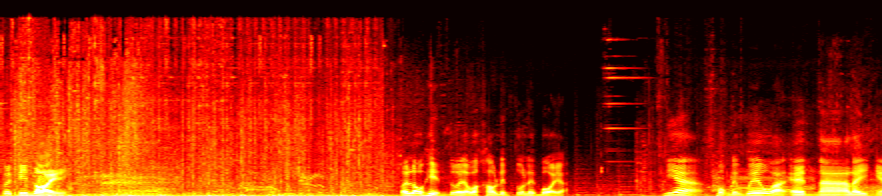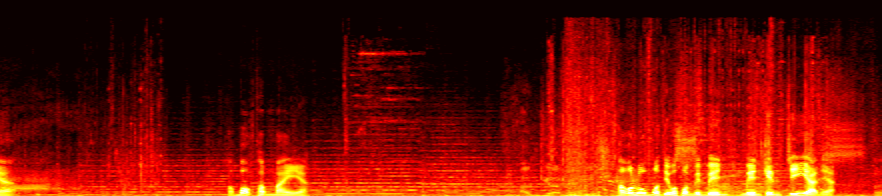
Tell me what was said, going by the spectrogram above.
ช่วยพี่หน่อยเฮ้ยเราเห็นด้วยแต่ว่าเขาเล่นตัวอะไรบ่อยอะเนี่ยบอกเลเวลอะแอนนาอะไรอย่างเงี้ยเขาบอกทำไมอะ A gun in each เขาก็รู้หมดดีว่าผมเป็นเมนเมนเกนจิอะเนี่ยอื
